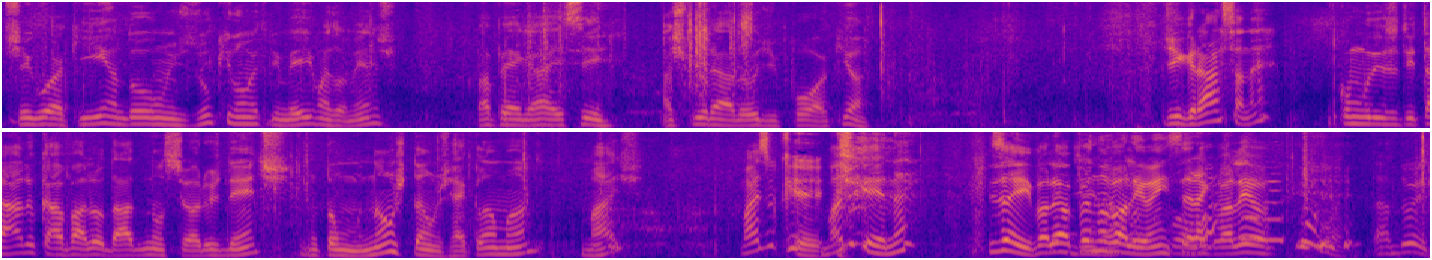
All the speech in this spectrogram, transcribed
chegou aqui, andou uns 1,5 km mais ou menos, para pegar esse aspirador de pó aqui, ó. De graça, né? Como diz o ditado, cavalo dado não se olha os dentes, não, tom, não estamos reclamando, mas... Mais o quê? Mais o quê, né? Isso aí, valeu a pena ou não valeu, hein? Será que valeu? Tá doido?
